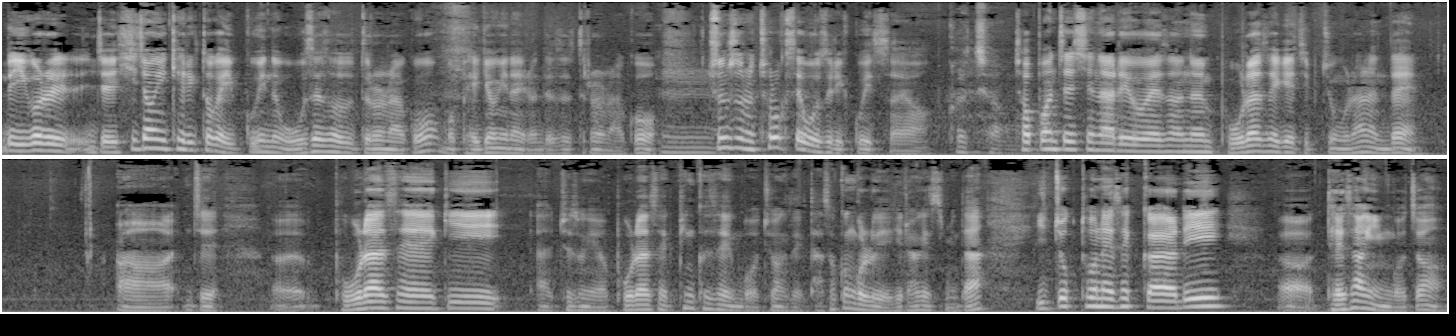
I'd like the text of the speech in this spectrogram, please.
근데 이거를 이제 희정이 캐릭터가 입고 있는 옷에서도 드러나고, 뭐 배경이나 이런 데서 드러나고, 음. 춘수는 초록색 옷을 입고 있어요. 그렇죠. 첫 번째 시나리오에서는 보라색에 집중을 하는데 아 이제 어, 보라색이 아 죄송해요 보라색 핑크색 뭐 주황색 다 섞은 걸로 얘기를 하겠습니다 이쪽 톤의 색깔이 어, 대상인 거죠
